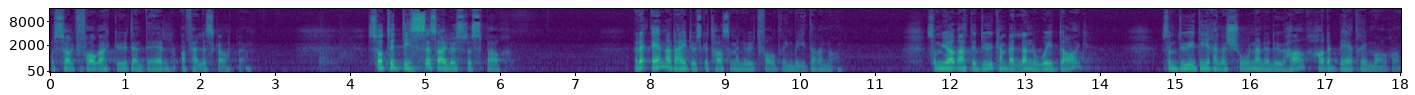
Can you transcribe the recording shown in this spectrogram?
og sørg for at Gud er en del av fellesskapet. Så til disse så har jeg lyst til å spørre Er det en av dem du skal ta som en utfordring videre nå? Som gjør at du kan velge noe i dag som du i de relasjonene du har, har det bedre i morgen?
